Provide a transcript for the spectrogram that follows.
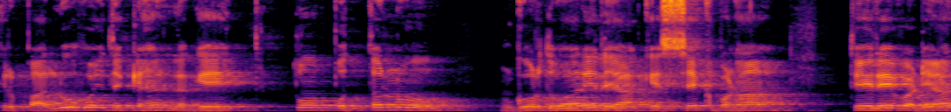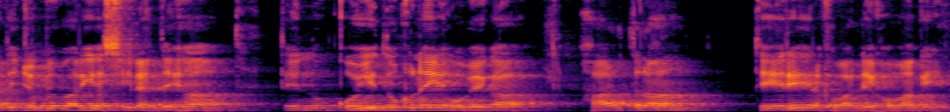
ਕਿਰਪਾਲੂ ਹੋਏ ਤੇ ਕਹਿਣ ਲੱਗੇ, ਤੂੰ ਪੁੱਤਰ ਨੂੰ ਗੁਰਦੁਆਰੇ ਲਿਆ ਕੇ ਸਿੱਖ ਬਣਾ। ਤੇਰੇ ਵੱਡਿਆਂ ਦੀ ਜ਼ਿੰਮੇਵਾਰੀ ਅਸੀਂ ਲੈਂਦੇ ਹਾਂ, ਤੈਨੂੰ ਕੋਈ ਦੁੱਖ ਨਹੀਂ ਹੋਵੇਗਾ। ਹਰ ਤਰ੍ਹਾਂ ਤੇਰੇ ਰਖਵਾਲੇ ਹੋਵਾਂਗੇ।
